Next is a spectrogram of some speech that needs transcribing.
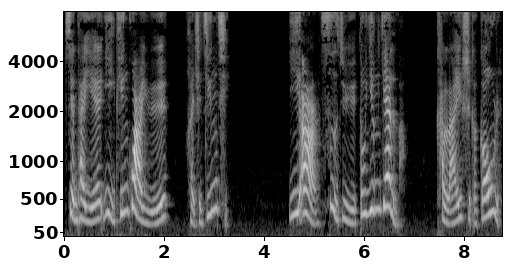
县太爷一听卦语，很是惊奇，一二四句都应验了，看来是个高人。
